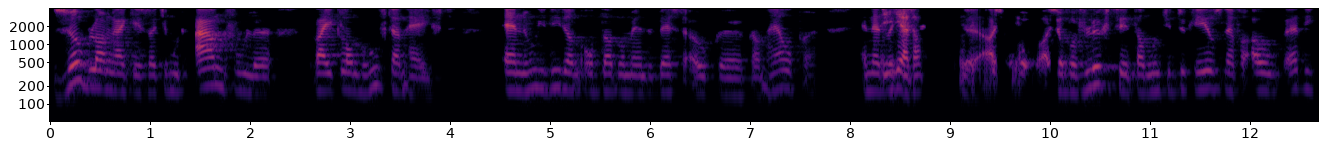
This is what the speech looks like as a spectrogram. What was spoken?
zo belangrijk is dat je moet aanvoelen waar je klant behoefte aan heeft. En hoe je die dan op dat moment het beste ook uh, kan helpen. En net wat ja, je dat, zegt, uh, als, je op, als je op een vlucht zit, dan moet je natuurlijk heel snel van, oh, hè, die,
